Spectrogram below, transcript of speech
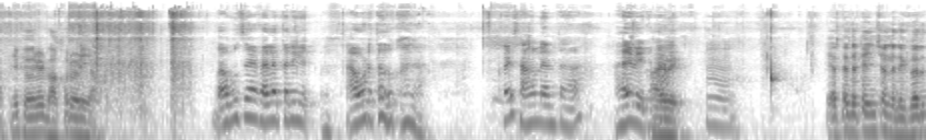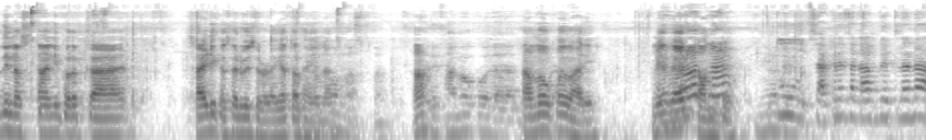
आपली फेवरेट भाकरवडी हा बाबूचं या खायला तरी आवडता दुकाना काय सांगले आता हा? Highway highway. यात तर टेन्शन नाही ते गर्दी नसतं आणि परत काय? साईड का सर्व्हिस रोड येतात आहे ना? हा? थांबव काय भारी. मी काय थांबते. तू साखरेचा काप घेतला ना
